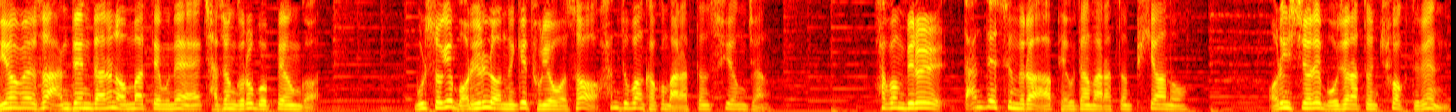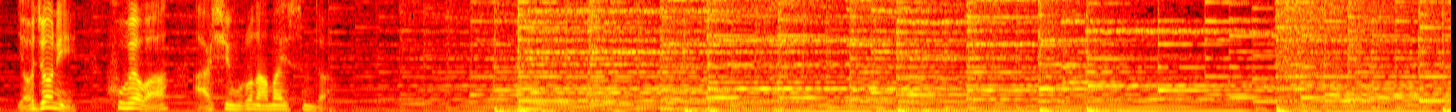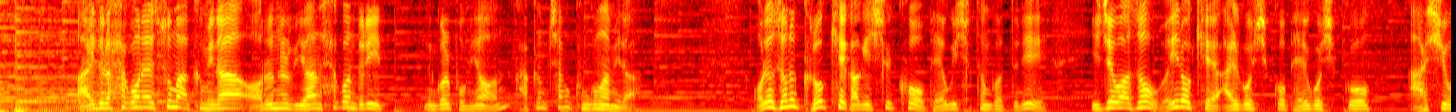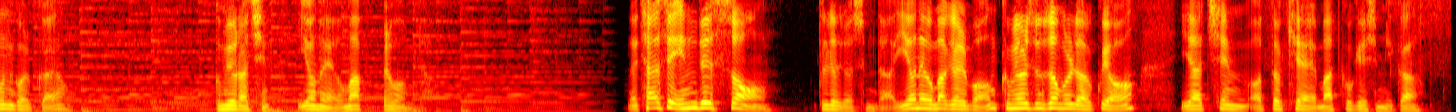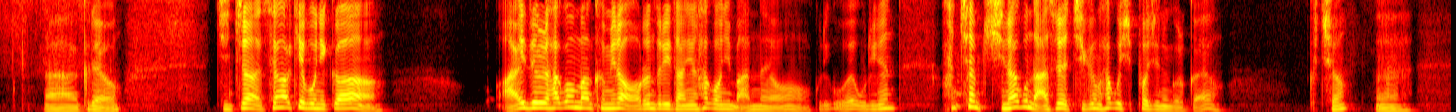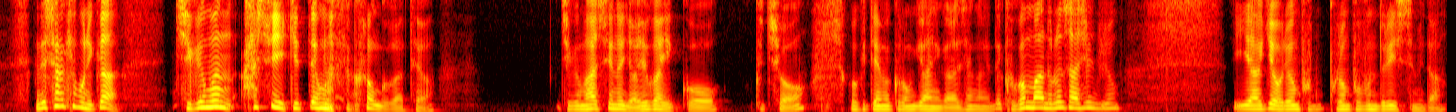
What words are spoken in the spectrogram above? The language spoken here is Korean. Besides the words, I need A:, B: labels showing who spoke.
A: 위험해서 안 된다는 엄마 때문에 자전거를 못 배운 것. 물속에 머리를 넣는 게 두려워서 한두 번 가고 말았던 수영장. 학원비를 딴 데 쓰느라 배우다 말았던 피아노. 어린 시절에 모자랐던 추억들은 여전히 후회와 아쉬움으로 남아 있습니다. 아이들 학원의 수만큼이나 어른을 위한 학원들이 있는 걸 보면 가끔 참 궁금합니다. 어려서는 그렇게 가기 싫고 배우기 싫던 것들이 이제 와서 왜 이렇게 알고 싶고 배우고 싶고 아쉬운 걸까요? 금요일 아침 이연우의 음악 앨범입니다. 네, 찰스의 Song 들려드렸습니다. 이연의 음악 앨범 금요일 순서 열고요. 이 아침 어떻게 맞고 계십니까? 아 그래요. 진짜 생각해 보니까 아이들 학원만큼이나 어른들이 다니는 학원이 많네요. 그리고 왜 우리는 한참 지나고 나서야 지금 하고 싶어지는 걸까요? 그쵸? 예. 네. 근데 생각해 보니까 지금은 할 수 있기 때문에 그런 것 같아요. 지금 할 수 있는 여유가 있고, 그쵸? 그렇기 때문에 그런 게 아닌가라는 생각인데, 그것만으로는 사실 좀 이해하기 어려운 부, 그런 부분들이 있습니다.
